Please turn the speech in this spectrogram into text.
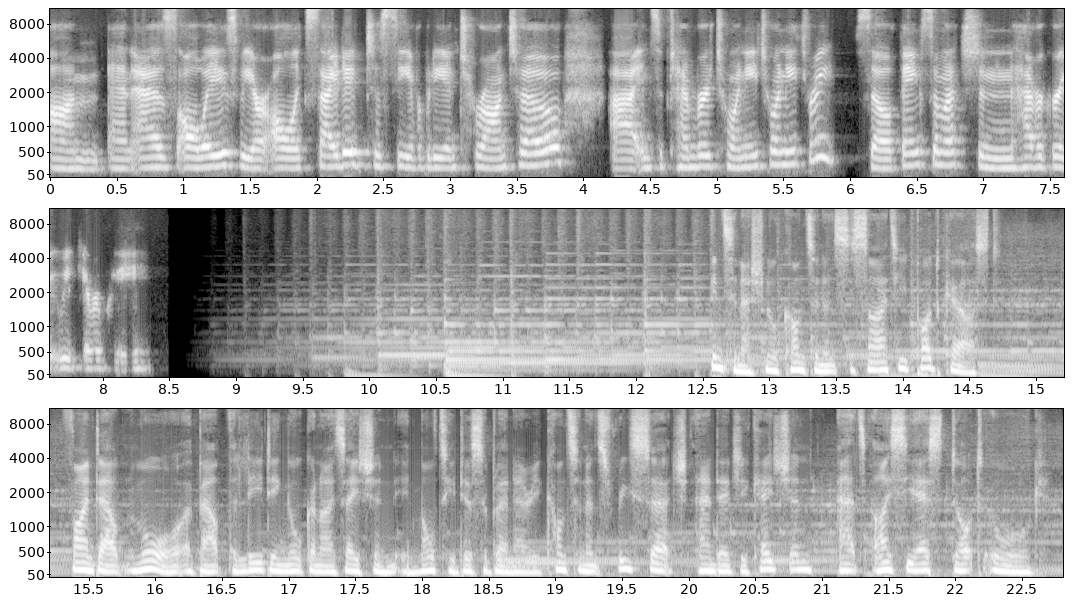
Um, and as always, we are all excited to see everybody in Toronto uh, in September 2023. So thanks so much and have a great week, everybody. International Continence Society podcast. Find out more about the leading organisation in multidisciplinary continence research and education at ics.org.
